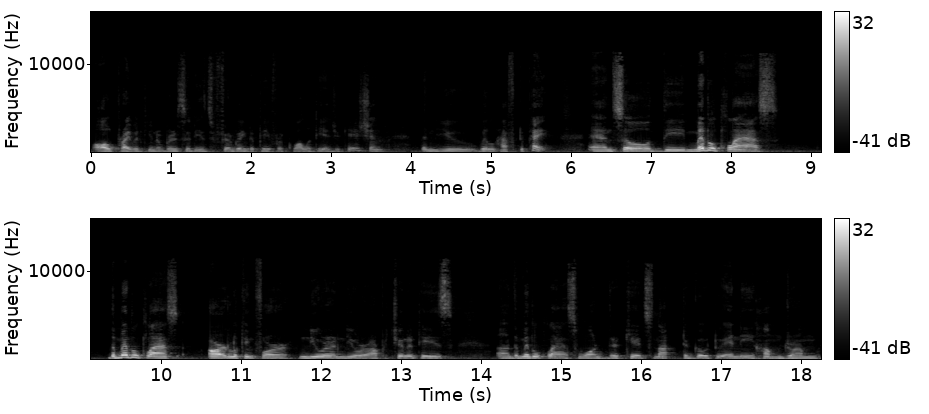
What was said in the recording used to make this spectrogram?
all private universities, if you're going to pay for quality education, then you will have to pay. And so the middle class, the middle class are looking for newer and newer opportunities. Uh, the middle class want their kids not to go to any humdrum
